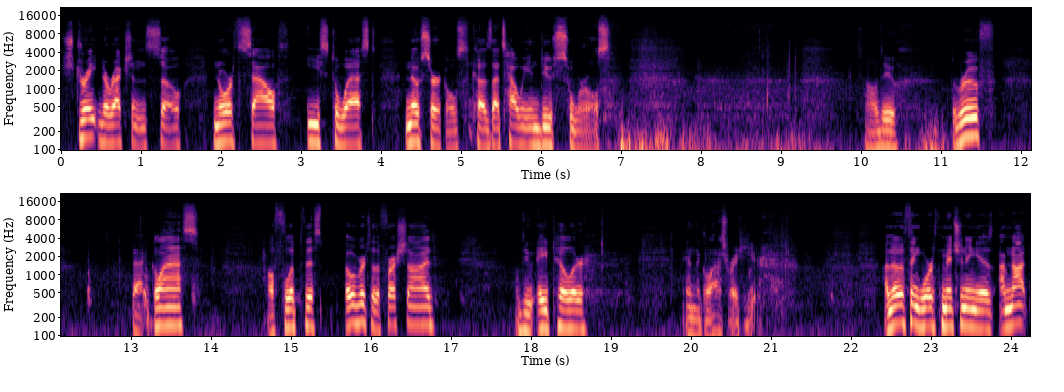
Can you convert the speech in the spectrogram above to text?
straight directions, so north, south, east to west, no circles, because that's how we induce swirls. So I'll do the roof, back glass. I'll flip this over to the fresh side. I'll do a pillar and the glass right here. Another thing worth mentioning is I'm not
